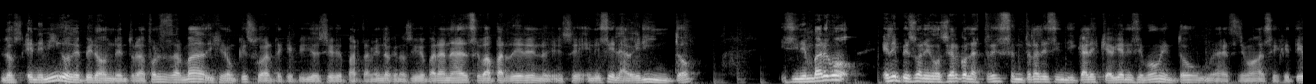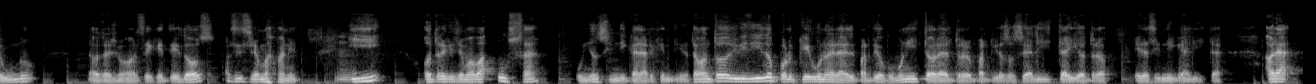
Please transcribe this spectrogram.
los enemigos de Perón dentro de las Fuerzas Armadas dijeron, qué suerte que pidió ese departamento que no sirve para nada, se va a perder en ese, en ese laberinto. Y sin embargo, él empezó a negociar con las tres centrales sindicales que había en ese momento, una se llamaba CGT-1, la otra se llamaba CGT2, así se llamaban, ¿eh? Mm. y otra que se llamaba USA, Unión Sindical Argentina. Estaban todos divididos porque uno era del Partido Comunista, otro era del Partido Socialista y otro era sindicalista. Ahora,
